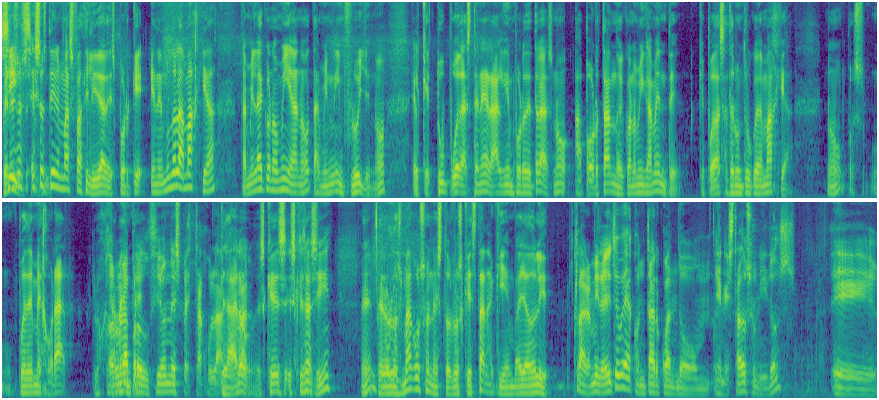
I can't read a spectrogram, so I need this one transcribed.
Pero esos, esos, tienen más facilidades, porque en el mundo de la magia también la economía, ¿no? También influye, ¿no? El que tú puedas tener a alguien por detrás, ¿no? Aportando económicamente, que puedas hacer un truco de magia, ¿no? Pues puede mejorar. Con una producción espectacular. Claro, Es, que es, que es así. ¿eh? Pero los magos son estos, los que están aquí en Valladolid. Claro, mira, yo te voy a contar cuando en Estados Unidos eh,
